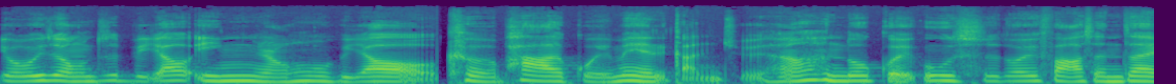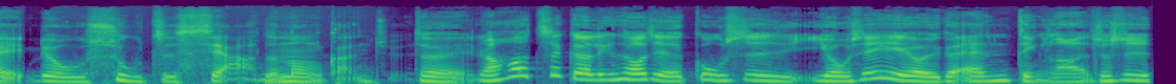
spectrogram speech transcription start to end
有一种就是比较阴，然后比较可怕的鬼魅的感觉，好像很多鬼故事都会发生在柳树之下的那种感觉。对，然后这个林头姐的故事有些也有一个 ending 啦，就是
